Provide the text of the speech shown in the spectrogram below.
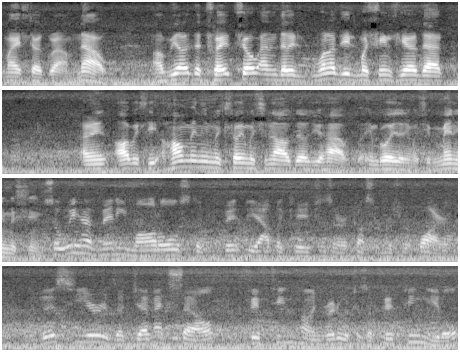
Meistergram. Now, uh, we are at the trade show, and there is one of these machines here that, I mean, obviously, how many sewing machines out there do you have? Embroidery machine, many machines. So we have many models to fit the applications that our customers require. This here is a Gem XL 1500, which is a 15 needle,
